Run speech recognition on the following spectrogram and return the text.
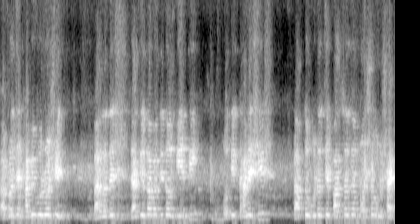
তারপর হচ্ছে হাবিবুর রশিদ, বাংলাদেশ জাতীয়তাবাদী দল বিএনপি প্রতীক ধানের শীষ, প্রাপ্ত ভোট হচ্ছে পাঁচ হাজার নয়শো উনষাট।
